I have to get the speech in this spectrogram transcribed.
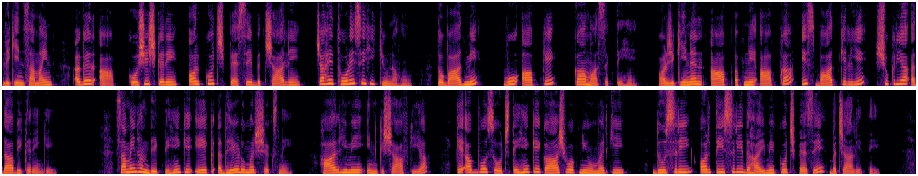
لیکن سامعین، اگر آپ کوشش کریں اور کچھ پیسے بچا لیں، چاہے تھوڑے سے ہی کیوں نہ ہوں، تو بعد میں وہ آپ کے کام آ سکتے ہیں۔ اور یقیناً آپ اپنے آپ کا اس بات کے لیے شکریہ ادا بھی کریں گے۔ سامعین، ہم دیکھتے ہیں کہ ایک ادھیڑ عمر شخص نے حال ہی میں انکشاف کیا کہ اب وہ سوچتے ہیں کہ کاش وہ اپنی عمر کی دوسری اور تیسری دہائی میں کچھ پیسے بچا لیتے۔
